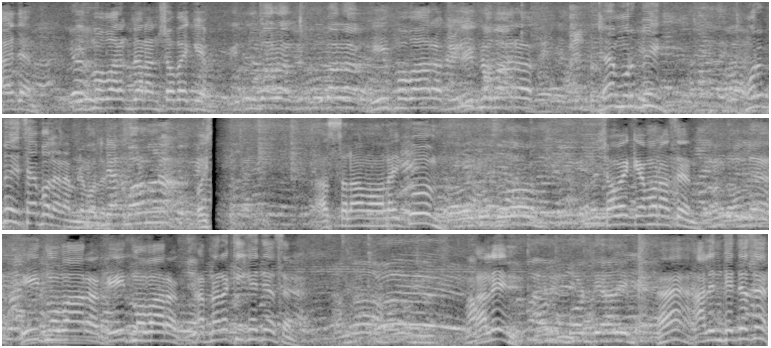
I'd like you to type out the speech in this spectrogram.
আয় দেন ঈদ মোবারক জানান সবাইকে। ঈদ মোবারক ঈদ মোবারক। হ্যাঁ মুরব্বী মুরব্বী সাহেব বলেন আপনি বলেন। আসসালামু আলাইকুম। সবাই কেমন আছেন? ঈদ মোবারক ঈদ মোবারক। আপনারা কি খাইতে আছেন? আলিম। হ্যাঁ আলিম খাইতেছেন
